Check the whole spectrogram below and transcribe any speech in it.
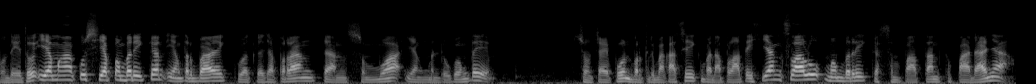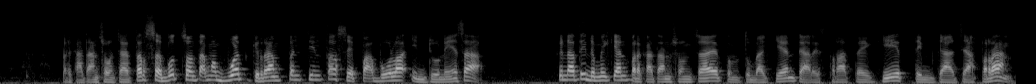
Untuk itu, ia mengaku siap memberikan yang terbaik buat Gajah Perang dan semua yang mendukung tim. Song Chai pun berterima kasih kepada pelatih yang selalu memberi kesempatan kepadanya. Perkataan Song Chai tersebut sontak membuat geram pencinta sepak bola Indonesia. Kendati demikian, perkataan Song Chai tentu bagian dari strategi tim Gajah Perang.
